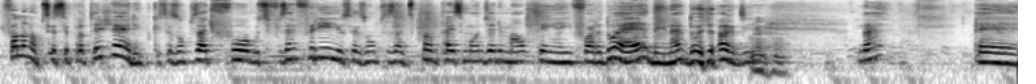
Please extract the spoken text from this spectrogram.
E fala: não, pra vocês se protegerem, porque vocês vão precisar de fogo se fizer frio, vocês vão precisar de espantar esse monte de animal que tem aí fora do Éden, né? Do jardim Uhum. né? É,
